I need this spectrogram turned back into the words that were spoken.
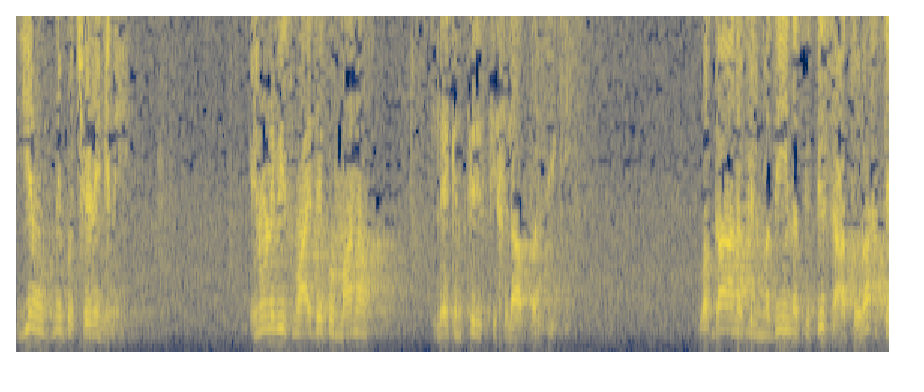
یہ اونٹنی کو چھیڑیں گے نہیں۔ انہوں نے بھی اس معاہدے کو مانا۔ لیکن پھر اس کی خلاف ورزی کی۔ وَقَانَ فِي الْمَدِينَةِ تِسْعَةُ رَحْتٍ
